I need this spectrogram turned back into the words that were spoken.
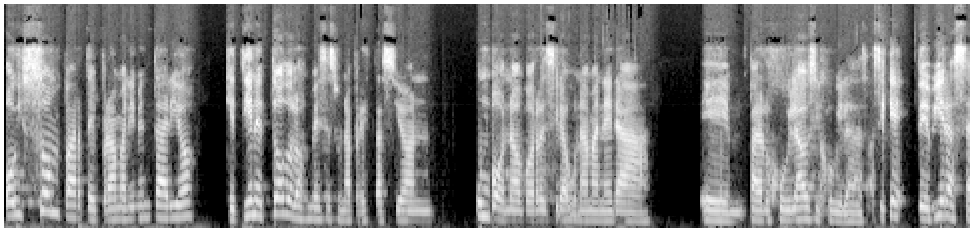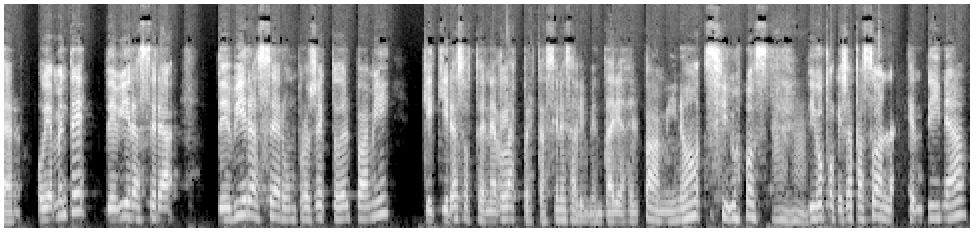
hoy son parte del programa alimentario que tiene todos los meses una prestación, un bono, por decir de alguna manera, eh, para los jubilados y jubiladas. Así que debiera ser, obviamente, debiera ser, debiera ser un proyecto del PAMI que quiera sostener las prestaciones alimentarias del PAMI, ¿no? Si vos, digo porque ya pasó en la Argentina,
